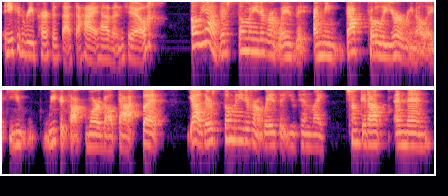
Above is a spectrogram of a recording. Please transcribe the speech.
And you can repurpose that to high heaven too. Oh yeah, there's so many different ways that I mean, that's totally your arena. Like you we could talk more about that. But yeah, there's so many different ways that you can like chunk it up and then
